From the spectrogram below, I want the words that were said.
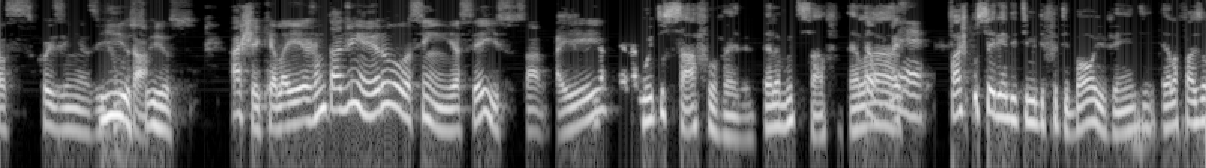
as coisinhas e Isso, juntar. isso. Achei que ela ia juntar dinheiro, assim, ia ser isso, sabe? Aí, Ela é muito safo, velho. Ela é muito safo. Ela, Então, mas- É. faz pulseirinha de time de futebol e vende. Ela faz o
